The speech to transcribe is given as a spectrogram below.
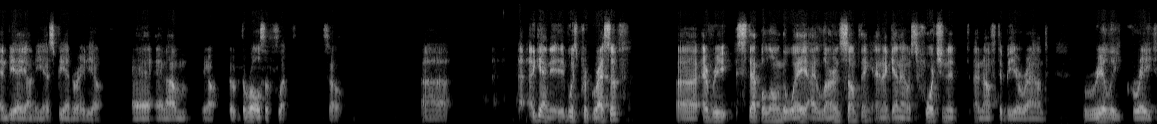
NBA on ESPN Radio, and, and I'm, you know, the, the, roles have flipped. So, uh, again, it was progressive. Uh, every step along the way, I learned something, and again, I was fortunate enough to be around really great,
